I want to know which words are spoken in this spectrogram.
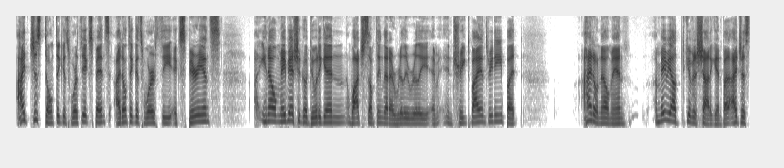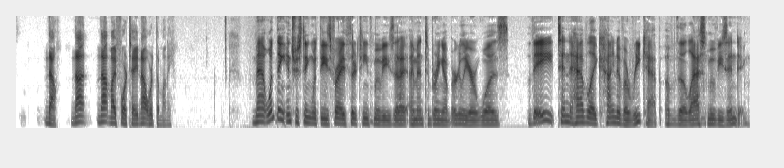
I just don't think it's worth the expense. I don't think it's worth the experience. Uh, You know, maybe I should go do it again, watch something that I really really am intrigued by in 3D, but I don't know, man. Uh, Maybe I'll give it a shot again, but I just no, not not my forte, not worth the money. Matt, one thing interesting with these Friday Thirteenth movies that I, I meant to bring up earlier was they tend to have like kind of a recap of the last movie's ending.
